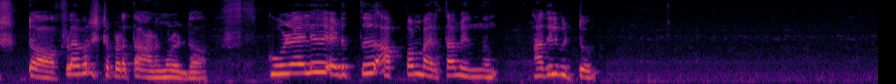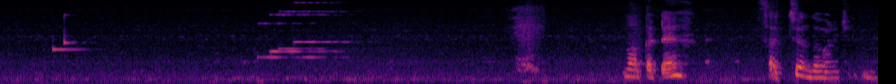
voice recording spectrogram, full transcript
ഇഷ്ടോ. ഫ്ലവർ ഇഷ്ടപ്പെടാത്ത ആണുങ്ങളുണ്ടോ? കുഴൽ എടുത്ത് അപ്പം പരത്താം എന്നും. അതിൽ വിട്ടു. നോക്കട്ടെ. സച്ചു എന്തോ കാണിച്ചിരിക്കുന്നു.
